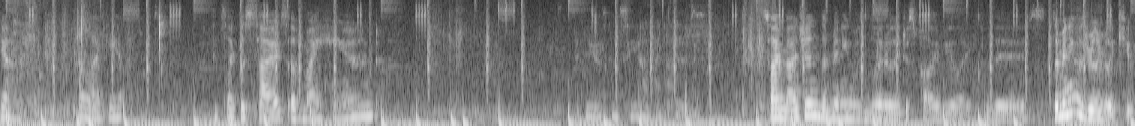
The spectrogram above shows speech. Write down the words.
yeah, I like it. It's like the size of my hand. You guys can see how big that is. So I imagine the mini was literally just probably be like this. The mini was really, really cute.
